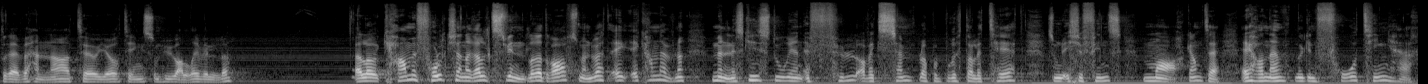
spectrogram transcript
Drevet henne til å gjøre ting som hun aldri ville. Eller hva med folk generelt, svindlere, drapsmenn? Du vet, jeg, jeg, kan nevne Menneskehistorien er full av eksempler på brutalitet som det ikke fins maken til. Jeg har nevnt noen få ting her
